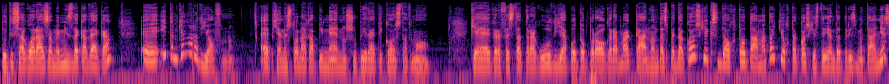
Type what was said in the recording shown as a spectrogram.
που τις αγοράζαμε εμείς 10-10, ε, ήταν και ένα ραδιόφωνο. Έπιανε στον αγαπημένο σου πειρατικό σταθμό. και έγραφες στα τραγούδια από το πρόγραμμα κάνοντας 568 τάματα και 833 μετάνιες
